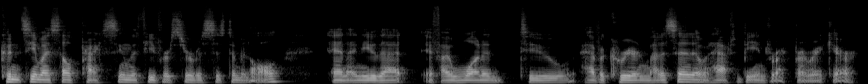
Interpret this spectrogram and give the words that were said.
couldn't see myself practicing the fee for service system at all. And I knew that if I wanted to have a career in medicine, it would have to be in direct primary care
